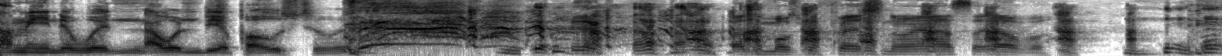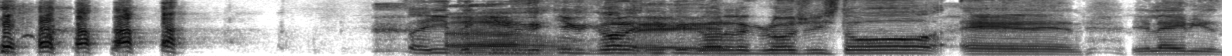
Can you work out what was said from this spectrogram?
I mean, it wouldn't. I wouldn't be opposed to it. That's the most professional answer ever. So you think you, Oh, you can go to you can go to the grocery store and your ladies,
